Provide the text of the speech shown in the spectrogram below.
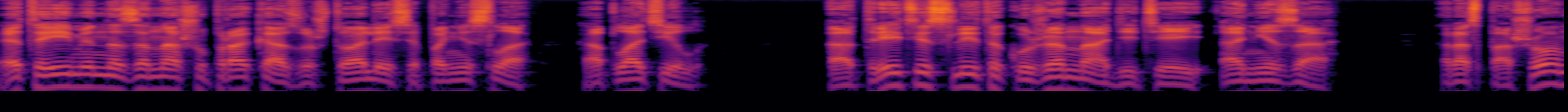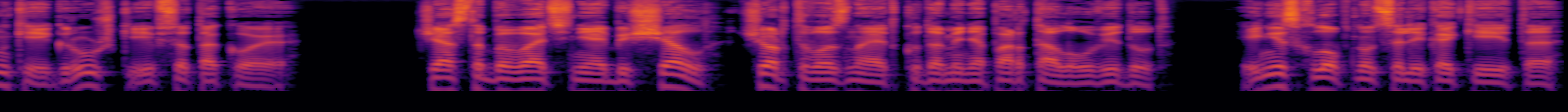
Это именно за нашу проказу, что Олеся понесла, оплатил. А третий слиток уже на детей, а не за. Распашонки, игрушки и все такое. Часто бывать не обещал, черт его знает, куда меня порталы уведут, и не схлопнутся ли какие-то.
